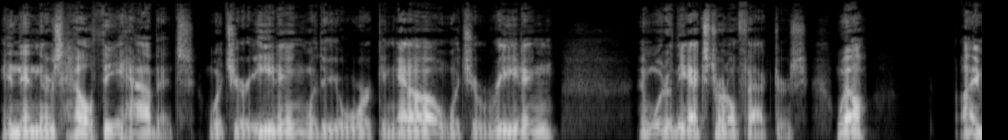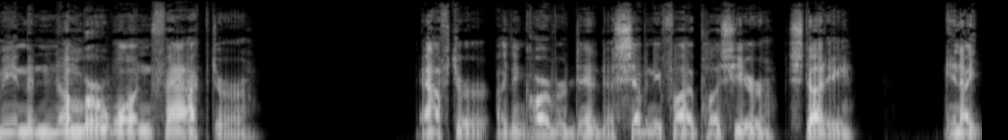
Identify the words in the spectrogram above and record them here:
And then there's healthy habits, what you're eating, whether you're working out, what you're reading, and what are the external factors? Well, I mean, the number one factor after I think Harvard did a 75 plus year study, and I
